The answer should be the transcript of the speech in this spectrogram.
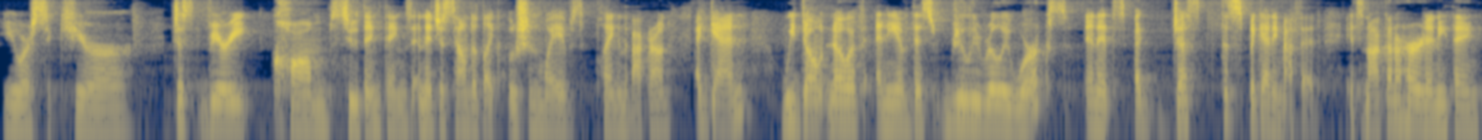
you are secure, just very calm, soothing things. And it just sounded like ocean waves playing in the background. Again, we don't know if any of this really, really works. And it's a, just the spaghetti method. It's not going to hurt anything.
